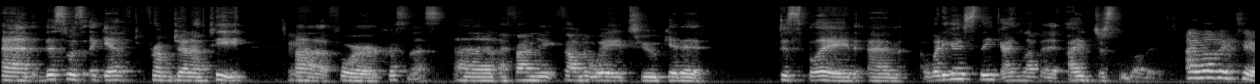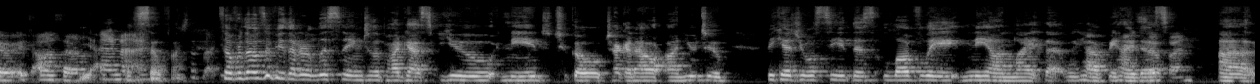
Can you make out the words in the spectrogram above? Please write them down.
And this was a gift from Gen FT right. uh, for Christmas. And I finally found a way to get it displayed. And what do you guys think? I love it. I just love it. I love it too. It's awesome. Yeah, and it's I'm so fun. you- So for those of you that are listening to the podcast, you need to go check it out on YouTube because you will see this lovely neon light that we have behind so us fun. uh,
